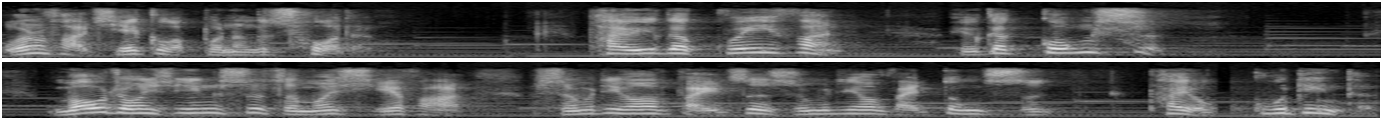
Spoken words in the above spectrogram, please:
文法结构不能够错的，它有一个规范，有个公式，某种音是怎么写法，什么地方摆字，什么地方摆动词，它有固定的。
